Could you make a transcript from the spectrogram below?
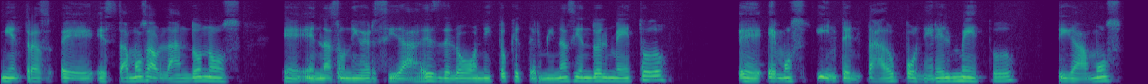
Mientras eh, estamos hablándonos eh, en las universidades de lo bonito que termina siendo el método, eh, hemos intentado poner el método digamos,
